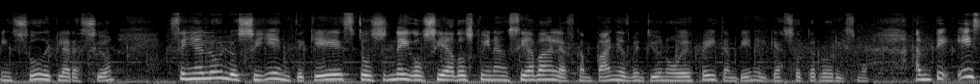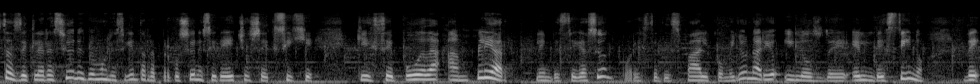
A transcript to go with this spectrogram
en su declaración, señaló lo siguiente, que estos negociados financiaban las campañas 21F y también el caso terrorismo. Ante estas declaraciones vemos las siguientes repercusiones y de hecho se exige que se pueda ampliar la investigación por este desfalco millonario y los de, el destino de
